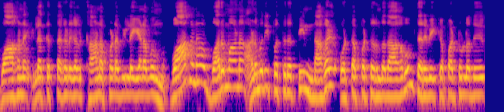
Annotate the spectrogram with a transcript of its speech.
வாகன இலக்கத் தகடுகள் காணப்படவில்லை எனவும் வாகன வருமான அனுமதி பத்திரத்தின் நகல் ஒட்டப்பட்டிருந்ததாகவும் தெரிவிக்கப்பட்டுள்ளது.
